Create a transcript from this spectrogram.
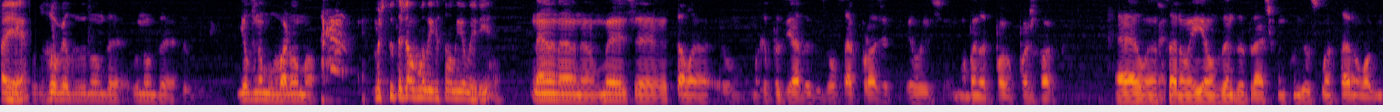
Ah, é? Roubei-lhes o nome, da, o nome da, da música. E eles não me levaram a mal. Mas tu tens alguma ligação ali a Leiria? Não, não, não, mas eh, está lá uma rapaziada dos All Star Project, eles, uma banda de pó- pós-rock, eh, lançaram aí há uns anos atrás, quando, quando eles se lançaram, logo,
